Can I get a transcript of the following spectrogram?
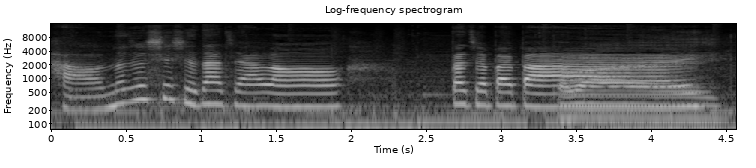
好，那就谢谢大家喽，大家拜拜。拜拜。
